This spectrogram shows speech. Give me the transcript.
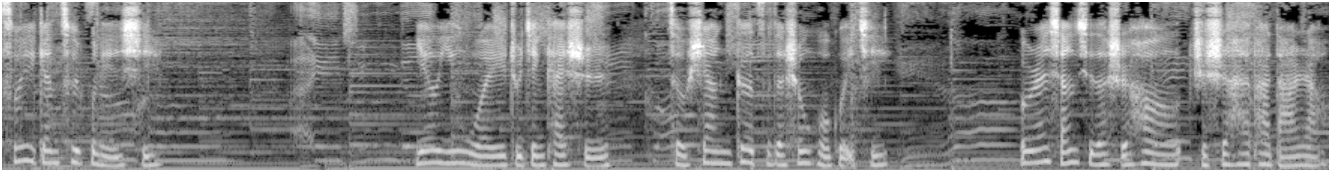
所以干脆不联系。也有因为逐渐开始走向各自的生活轨迹，偶然想起的时候，只是害怕打扰。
